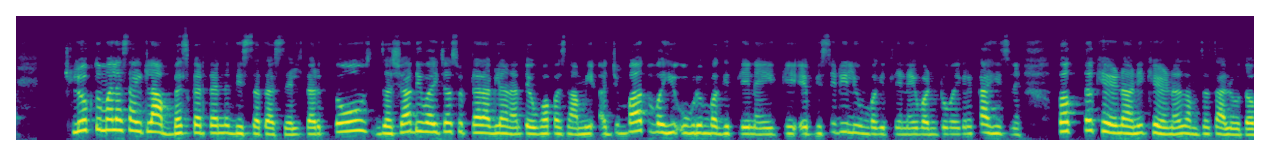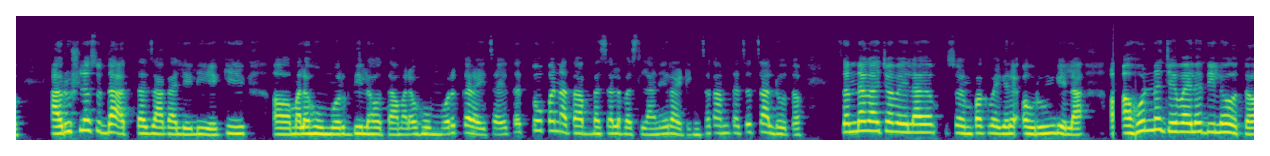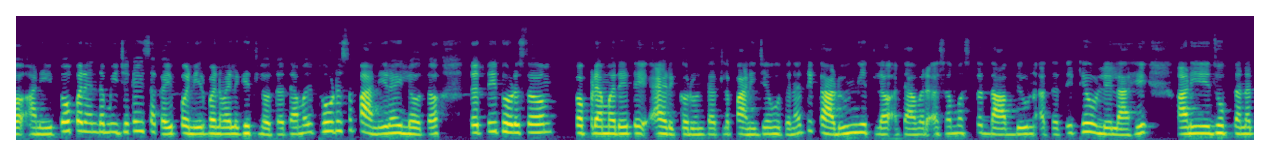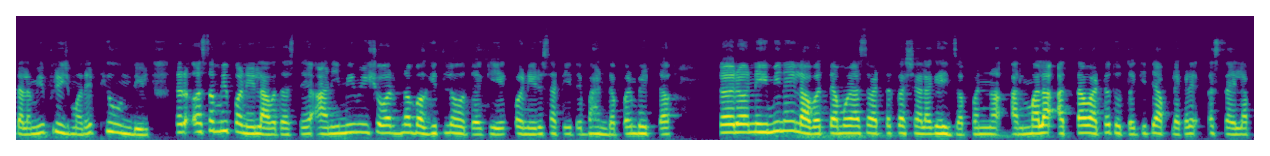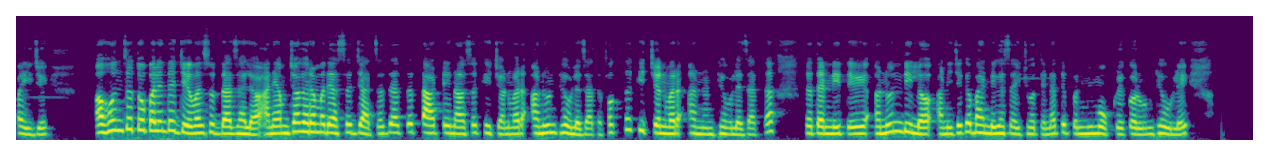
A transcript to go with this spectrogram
श्लोक तुम्हाला साईटला अभ्यास करताना दिसत असेल, तर तो जशा दिवाळीच्या सुट्ट्या लागल्या ना, तेव्हापासून आम्ही अजिबात वही उघडून बघितली नाही, की एबीसीडी लिहून बघितली नाही, 1-2 वगैरे काहीच नाही. फक्त खेळणं आणि खेळणंच आमचं चालू होतं. आरुषला सुद्धा आत्ता जाग आलेली आहे, की मला होमवर्क दिला होता, मला होमवर्क करायचा आहे, तर तो पण आता अभ्यासाला बसला आणि रायटिंगचं काम त्याचं चालू होतं. संध्याकाळच्या वेळेला स्वयंपाक वगैरे आवरून गेला. अहोंना जेवायला दिलं होतं आणि तोपर्यंत मी जे काही सकाळी पनीर बनवायला घेतलं होतं, त्यामध्ये थोडंसं पाणी राहिलं होतं. तर ते थोडंसं कपड्यामध्ये ते ॲड करून त्यातलं पाणी जे होतं ना, ते काढून घेतलं. त्यावर असं मस्त दाब देऊन आता ते ठेवलेलं आहे आणि झोपताना त्याला मी फ्रीजमध्ये ठेवून देईल. तर असं मी पनीर लावत असते आणि मी मिशोवरनं बघितलं होतं, की एक पनीरसाठी ते भांडं पण भेटतं. तर नेहमी नाही लावत, त्यामुळे असं वाटतं कशाला घ्यायचं. पण मला आत्ता वाटत होतं, की ते आपल्याकडे असायला पाहिजे. अहोंचं तोपर्यंत जेवण सुद्धा झालं आणि आमच्या घरामध्ये असं ज्याचं त्याचं ताट आहे ना, असं किचनवर आणून ठेवलं जातं. फक्त किचनवर आणून ठेवलं जातं. तर त्यांनी ते आणून दिलं आणि जे काही भांडी घासायचे होते ना, ते पण मी मोकळे करून ठेवले.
